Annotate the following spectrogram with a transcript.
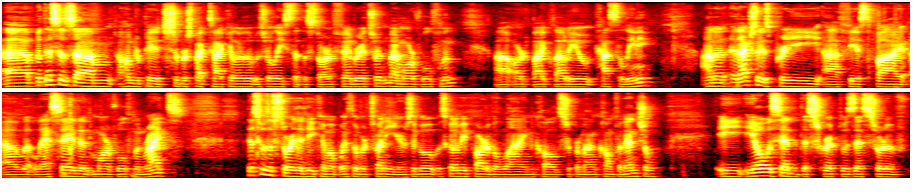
Uh, but this is um, a 100 page super spectacular that was released at the start of February. It's written by Marv Wolfman, uh, art by Claudio Castellini. And it, it actually is pre uh, by a little essay that Marv Wolfman writes. This was a story that he came up with over 20 years ago. It was going to be part of a line called Superman Confidential. He, he always said that the script was this sort of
